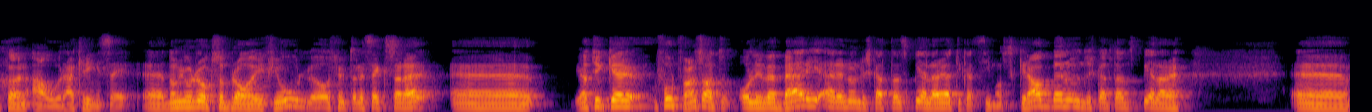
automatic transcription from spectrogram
skön aura kring sig. Eh, de gjorde det också bra i fjol och slutade sexa där. Eh, jag tycker fortfarande så att Oliver Berg är en underskattad spelare. Jag tycker att Simon Skrabb är en underskattad spelare. Eh,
